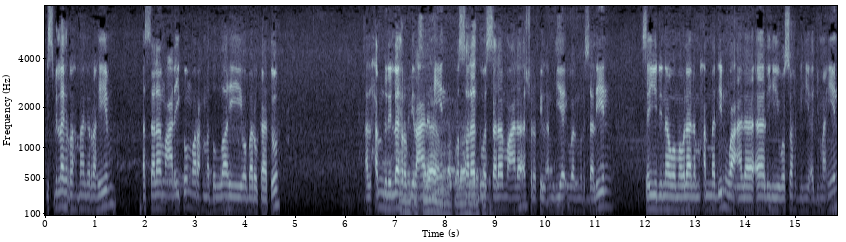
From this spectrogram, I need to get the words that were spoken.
Bismillahirrahmanirrahim. Assalamualaikum warahmatullahi wabarakatuh. Alhamdulillahirabbil alamin wassalatu wassalamu ala asyrafil anbiya'i wal mursalin sayyidina wa maulana Muhammadin wa ala alihi wa sahbihi ajmain.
